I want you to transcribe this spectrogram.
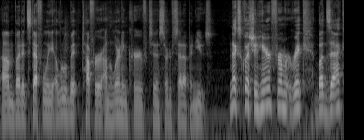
um, but it's definitely a little bit tougher on the learning curve to sort of set up and use. Next question here from Rick Budzak.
